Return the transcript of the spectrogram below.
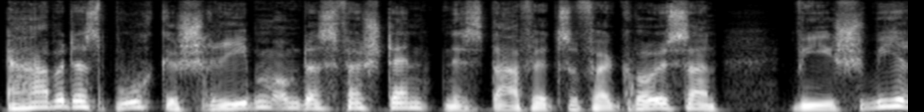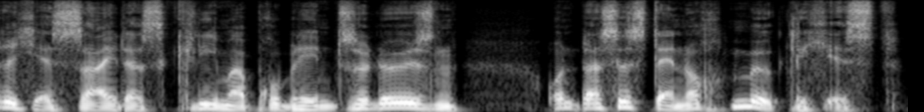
er habe das Buch geschrieben, um das Verständnis dafür zu vergrößern, wie schwierig es sei, das Klimaproblem zu lösen und dass es dennoch möglich ist.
